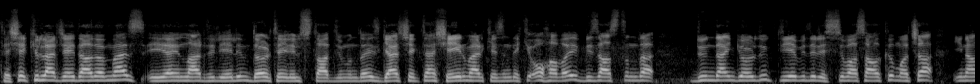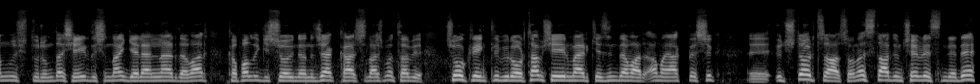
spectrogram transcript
Teşekkürler Ceyda Dönmez. İyi yayınlar dileyelim. 4 Eylül stadyumundayız. Gerçekten şehir merkezindeki o havayı biz aslında dünden gördük diyebiliriz. Sivas halkı maça inanmış durumda. Şehir dışından gelenler de var. Kapalı gişe oynanacak karşılaşma tabii çok renkli bir ortam şehir merkezinde var ama yaklaşık e, 3-4 saat sonra stadyum çevresinde de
